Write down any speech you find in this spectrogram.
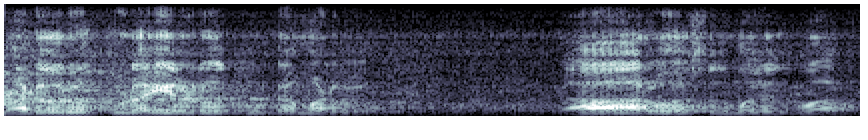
ಬಡವರು ಕೂಡ ಎರಡು ಹೊತ್ತು ಊಟ ಮಾಡಬೇಕು. ಯಾರು ಹಸಿದು ಮಲಗಬಾರ್ದು.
